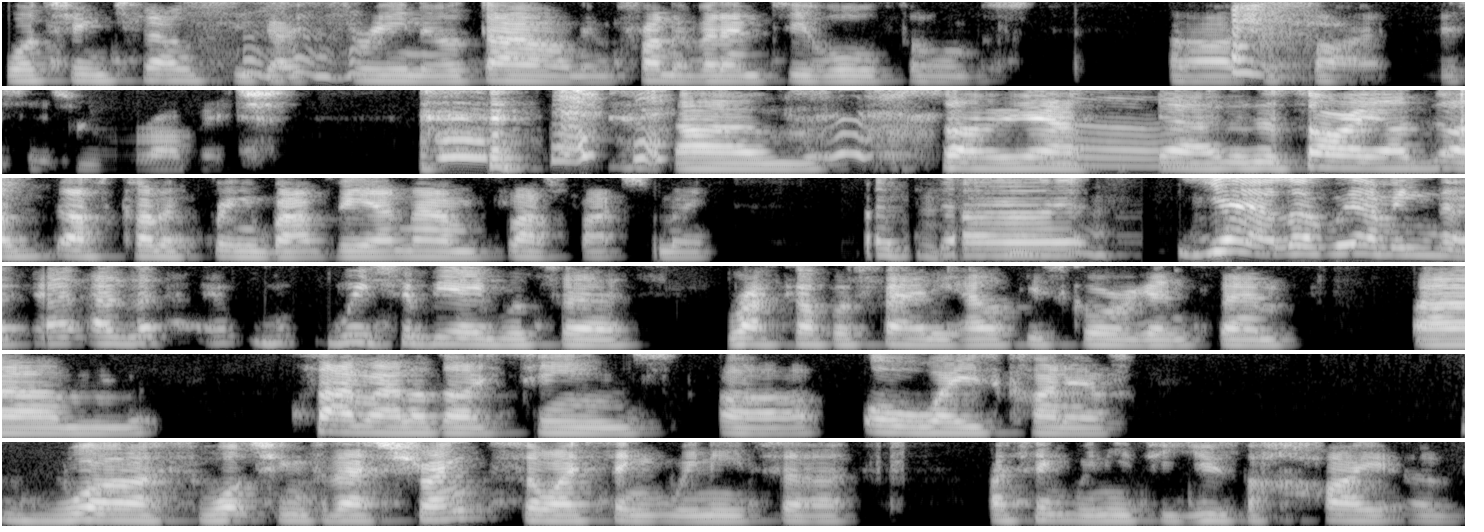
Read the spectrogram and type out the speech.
watching Chelsea go 3 0 down in front of an empty Hawthorns. And I was just like, this is rubbish. um, so yeah, oh. yeah. Sorry, I, I, that's kind of bringing back Vietnam flashbacks for me. But uh, yeah, look, I mean, look, as a, we should be able to rack up a fairly healthy score against them. Um, Sam Allardyce teams are always kind of worth watching for their strengths. So I think we need to, I think we need to use the height of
